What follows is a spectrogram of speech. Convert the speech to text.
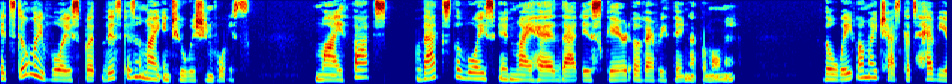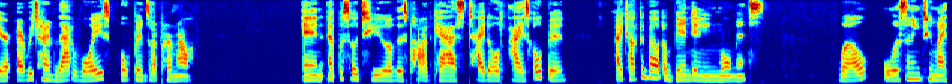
It's still my voice, but this isn't my intuition voice. My thoughts, that's the voice in my head that is scared of everything at the moment. The weight on my chest gets heavier every time that voice opens up her mouth. In episode two of this podcast titled Eyes Open, I talked about abandoning moments. Well, listening to my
